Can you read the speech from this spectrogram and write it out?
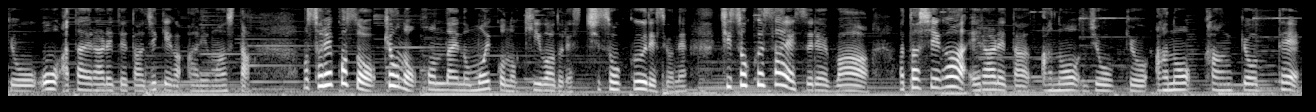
境を与えられてた時期がありました。それこそ今日の本題のもう一個のキーワードです。知足ですよね。知足さえすれば私が得られたあの状況あの環境って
